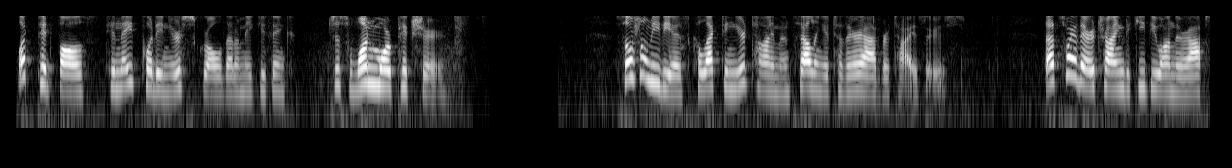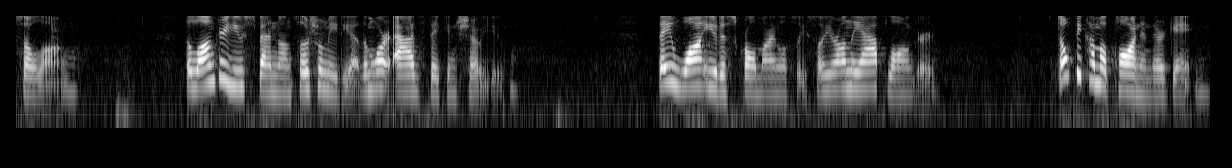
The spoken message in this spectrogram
What pitfalls can they put in your scroll that'll make you think, just one more picture? Social media is collecting your time and selling it to their advertisers. That's why they're trying to keep you on their app so long. The longer you spend on social media, the more ads they can show you. They want you to scroll mindlessly, so you're on the app longer. Don't become a pawn in their game.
